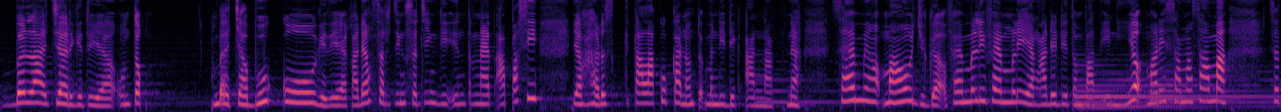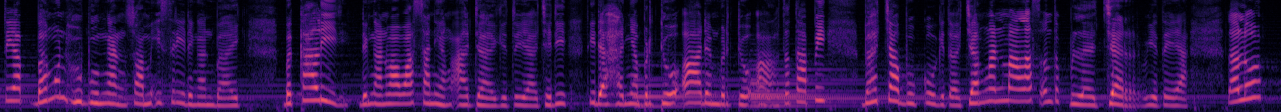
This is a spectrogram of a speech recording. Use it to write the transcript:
belajar gitu ya untuk baca buku gitu ya. Kadang searching-searching di internet apa sih yang harus kita lakukan untuk mendidik anak. Nah, saya mau juga family-family yang ada di tempat ini. Yuk, mari sama-sama setiap bangun hubungan suami istri dengan baik, bekali dengan wawasan yang ada gitu ya. Jadi tidak hanya berdoa dan berdoa, tetapi baca buku gitu. Jangan malas untuk belajar gitu ya. Lalu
